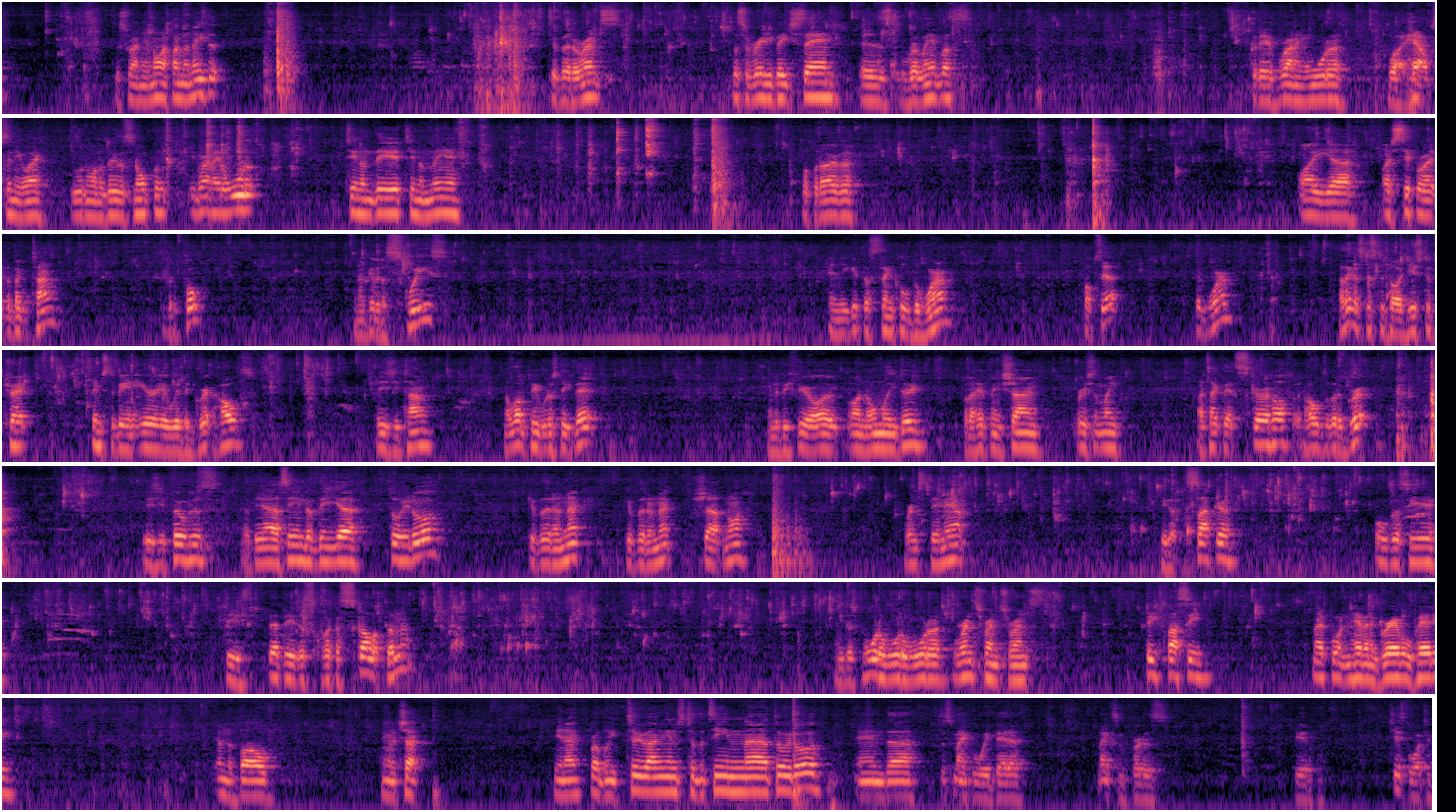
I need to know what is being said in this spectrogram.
just run your knife underneath it. Give it a rinse. This Oreti Beach sand is relentless. To have running water. Well, it helps anyway. You wouldn't want to do this in Auckland. You'd run out of water. Tin them there, tin them there. Flip it over. I uh, I separate the big tongue. give it a pull. And I'll give it a squeeze. And you get this thing called the worm. Pops out. Big worm. I think it's just a digestive tract. Seems to be an area where the grit holds. There's your tongue. A lot of people just eat that. And to be fair, I, I normally do. But I have been shown recently. I take that skirt off. It holds a bit of grit. There's your filters at the arse end of the uh, door. Give that a nick. Give that a nick. Sharp knife. Rinse them out. You got the sucker. All this here Geez, that there just looks like a scallop, doesn't it? And just water, water, water, rinse, rinse, rinse. Be fussy. No point in having a gravel patty in the bowl. I'm going to chuck, you know, probably two onions to the tin uh, toheroa and uh, just make a wee better. Make some fritters. Beautiful. Cheers for watching.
